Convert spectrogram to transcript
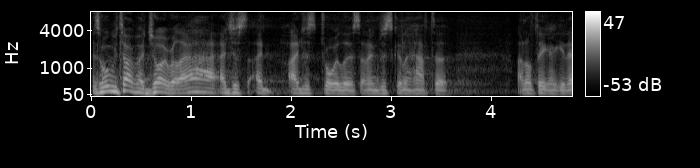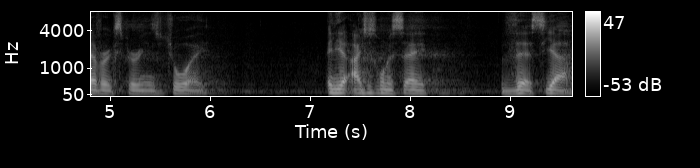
And so when we talk about joy, we're like, ah, I just, I, I just joyless, and I'm just gonna have to, I don't think I can ever experience joy. And yet I just wanna say, this. Yeah,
